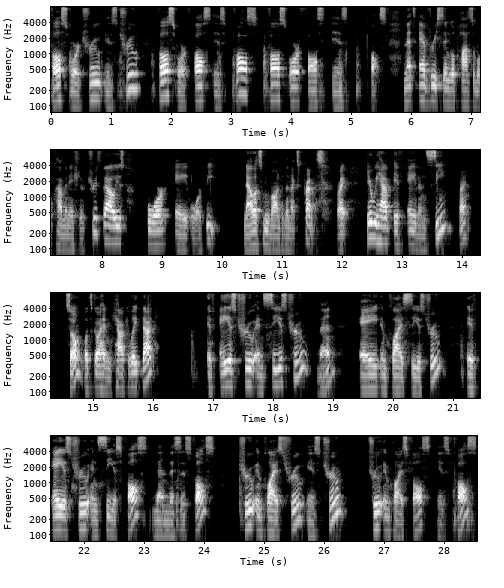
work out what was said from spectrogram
False or true is true. False or false is false. False or false is false. And that's every single possible combination of truth values for A or B. Now let's move on to the next premise, right? Here we have if A then C, right? So let's go ahead and calculate that. If A is true and C is true, then A implies C is true. If A is true and C is false, then this is false. True implies true is true. True implies false is false.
